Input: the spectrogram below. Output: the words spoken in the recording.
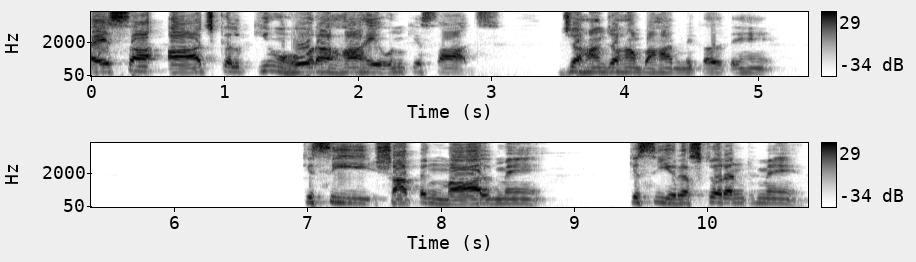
ऐसा आजकल क्यों हो रहा है उनके साथ? जहाँ जहाँ बाहर निकलते हैं, किसी शॉपिंग मॉल में किसी रेस्टोरेंट में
